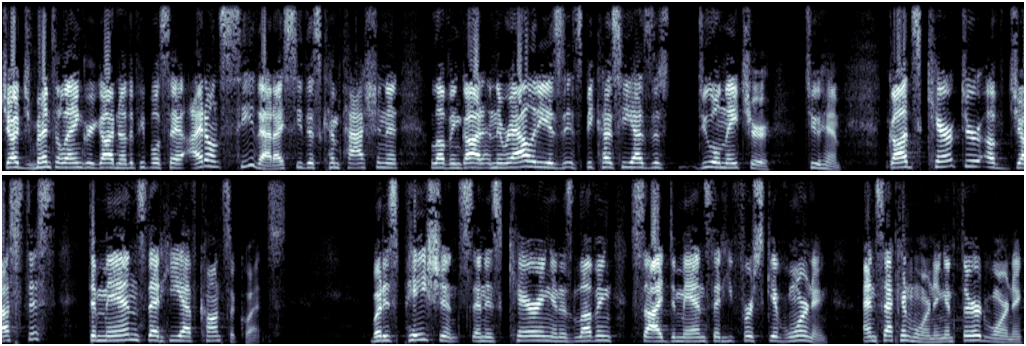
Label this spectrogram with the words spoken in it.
judgmental, angry God, and other people say, I don't see that. I see this compassionate, loving God. And the reality is, it's because he has this dual nature to him. God's character of justice demands that he have consequence. But his patience and his caring and his loving side demands that he first give warning and second warning and third warning.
